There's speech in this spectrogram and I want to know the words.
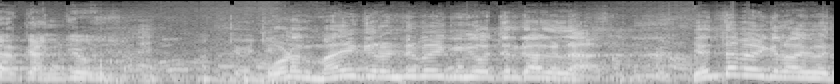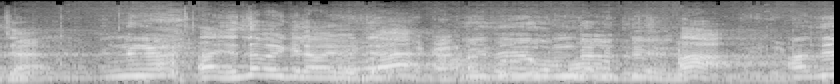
எங்கடா இருக்கு அங்கே. உனக்கு மைக் ரெண்டு மைக் இங்க வச்சிருக்காங்கல்ல. எந்த மைக்கில் வாங்கி வச்ச? எந்த மைக்கில் வாங்கி வச்ச? இது உங்களுக்கு. ஆ. அது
